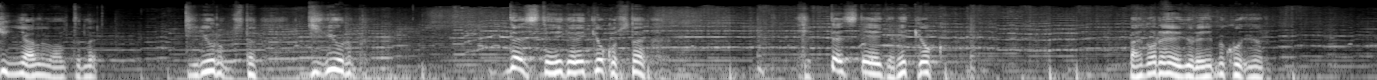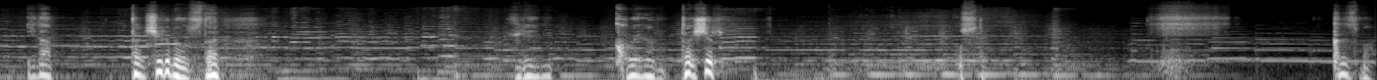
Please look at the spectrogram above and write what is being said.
Dünyanın altına. Giriyorum usta. Giriyorum. Desteğe gerek yok usta. Desteğe gerek yok. Ben oraya yüreğimi koyuyorum. İnan taşır be usta. Yüreğimi koyuyorum taşır. Usta. Kızma.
